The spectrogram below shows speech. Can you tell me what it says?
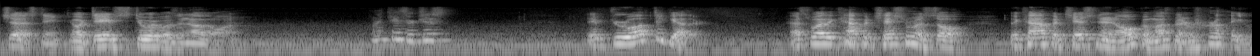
just in, oh Dave Stewart was another one. My guess they're just they grew up together. That's why the competition was so. The competition in Oakland must have been really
